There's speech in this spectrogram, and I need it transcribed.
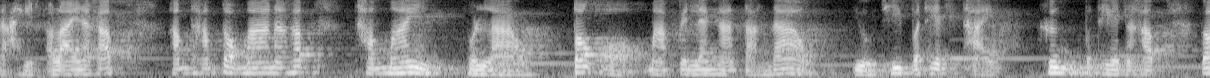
สาเหตุอะไรนะครับคำถามต่อมานะครับทำไมคนลาวต้องออกมาเป็นแรงงานต่างด้าวอยู่ที่ประเทศไทย ครึ่งประเทศนะครับ ก็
